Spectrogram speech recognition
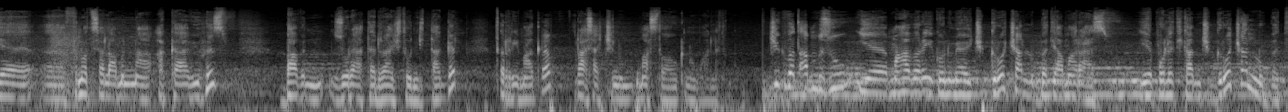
የፍኖተ ሰላምና አካባቢው ህዝብ በአብን ዙሪያ ተደራጅቶ እንዲታገል ጥሪ ማቅረብ ራሳችንም ማስተዋወቅ ነው ማለት ነው። እጅግ በጣም ብዙ የማህበራዊ ኢኮኖሚያዊ ችግሮች አሉበት። የአማራ ህዝብ የፖለቲካም ችግሮች አሉበት።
